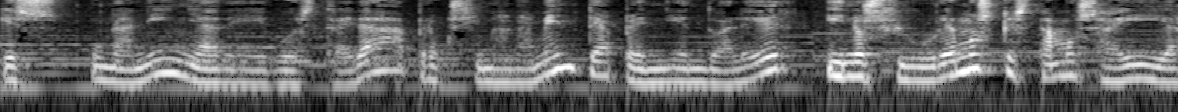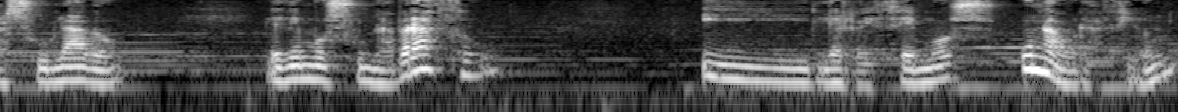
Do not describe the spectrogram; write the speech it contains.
que es una niña de vuestra edad aproximadamente aprendiendo a leer, y nos figuremos que estamos ahí a su lado, le demos un abrazo y le recemos una oración.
